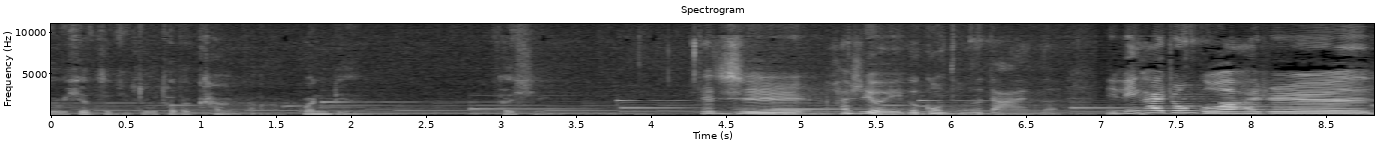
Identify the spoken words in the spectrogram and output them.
有一些自己独特的看法观点才行。但是还是有一个共同的答案的，你离开中国还是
